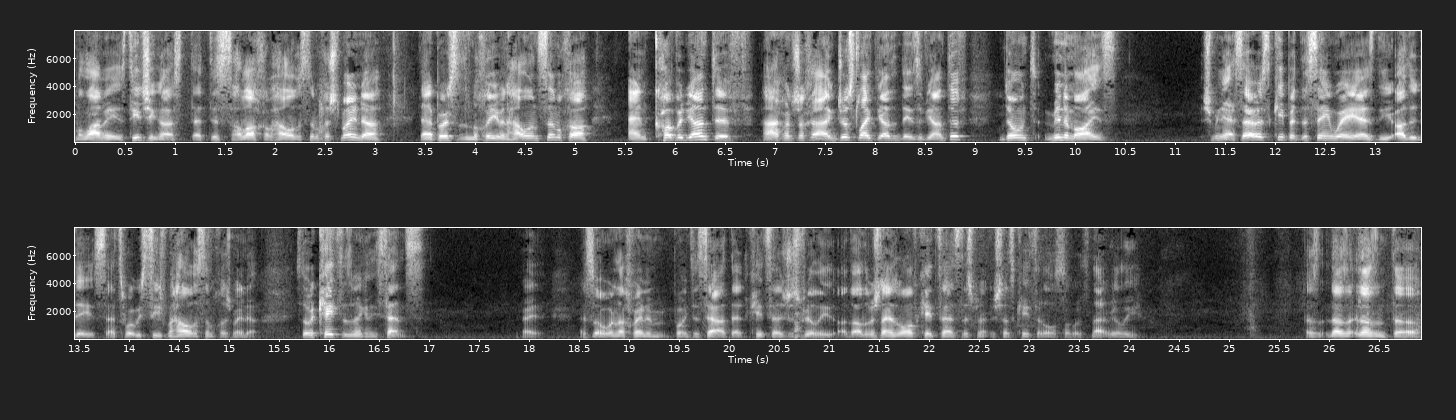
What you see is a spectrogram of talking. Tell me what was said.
Malame is teaching us that this halach of halal v'simcha shmeina, that a person is mechuyev in halal and simcha and covered yantif just like the other days of yantif. Don't minimize shmini aseres. Keep it the same way as the other days. That's what we see from halal v'simcha shmeina. So the Kate doesn't make any sense, right? And so when Lachrenim points this out, that Kate says just really the other Mishnah is all of Kate says. This Mishnah says Kate also, but it's not really doesn't doesn't it doesn't. Uh,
